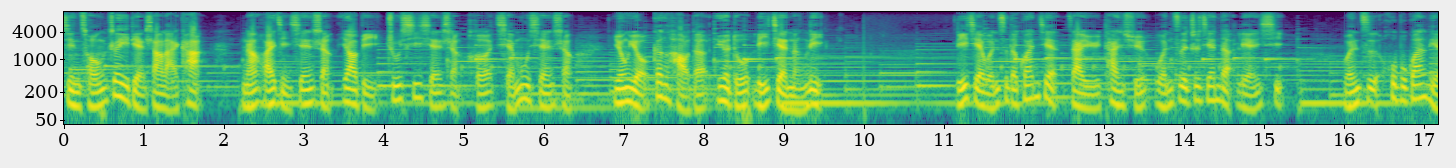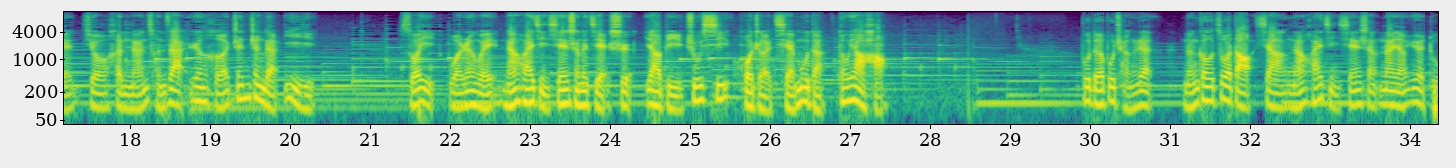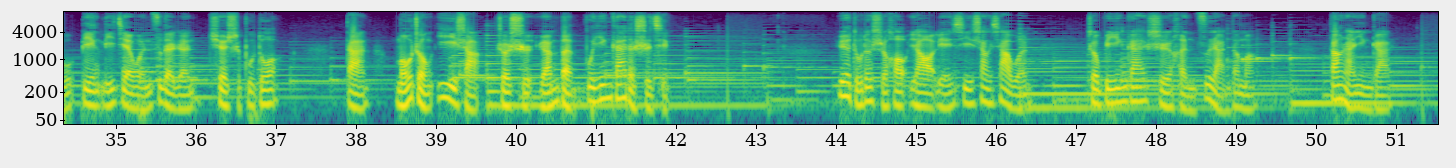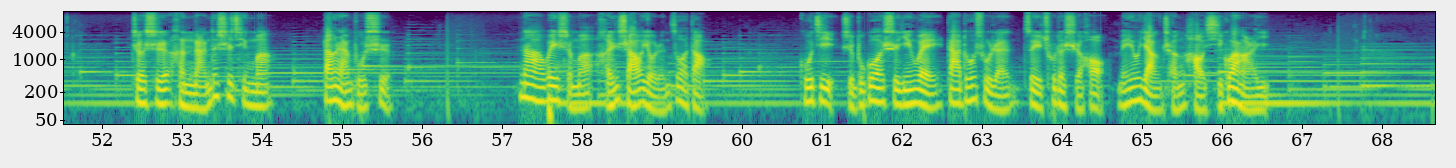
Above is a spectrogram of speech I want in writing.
仅从这一点上来看。南怀瑾先生要比朱熹先生和钱穆先生拥有更好的阅读理解能力。理解文字的关键在于探寻文字之间的联系，文字互不关联，就很难存在任何真正的意义。所以，我认为南怀瑾先生的解释要比朱熹或者钱穆的都要好。不得不承认。能够做到像南怀瑾先生那样阅读并理解文字的人确实不多，但某种意义上，这是原本不应该的事情。阅读的时候要联系上下文，这不应该是很自然的吗？当然应该。这是很难的事情吗？当然不是。那为什么很少有人做到？估计只不过是因为大多数人最初的时候没有养成好习惯而已。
